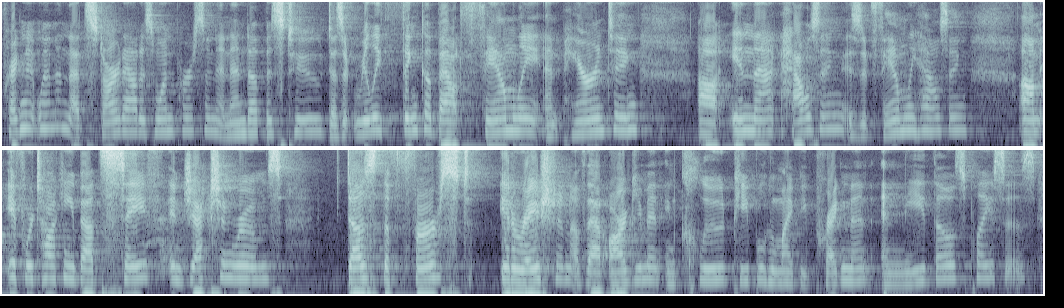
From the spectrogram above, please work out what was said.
pregnant women that start out as one person and end up as two? Does it really think about family and parenting uh, in that housing? Is it family housing? Um, if we're talking about safe injection rooms, does the first iteration of that argument include people who might be pregnant and need those places?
